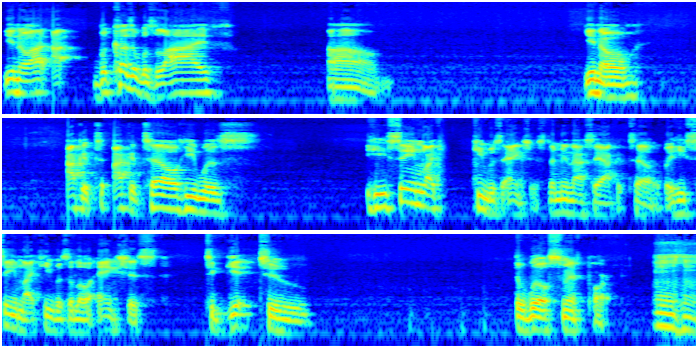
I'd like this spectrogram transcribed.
You know, I, I because it was live. Um, you know, I could t- I could tell he was he seemed like he was anxious. Let me not say I could tell, but he seemed like he was a little anxious to get to the Will Smith part. Mm-hmm.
